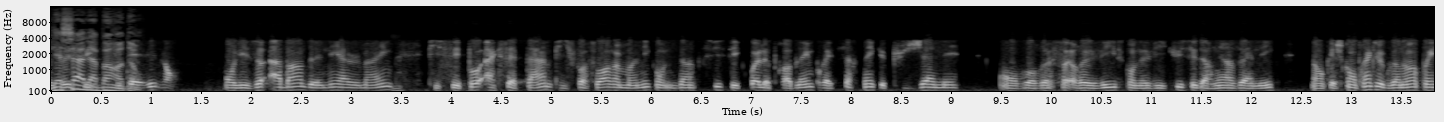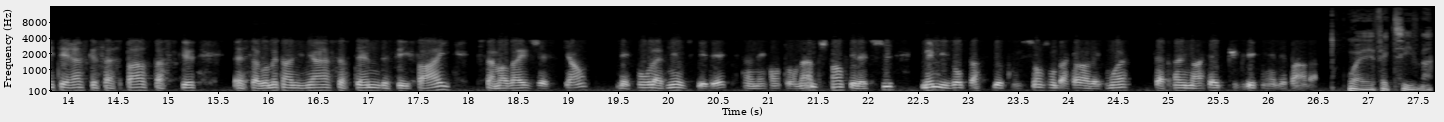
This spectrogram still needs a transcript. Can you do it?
Laissés à l'abandon. On les a abandonnés à eux-mêmes, puis c'est pas acceptable. Puis il faut falloir un moment donné qu'on identifie c'est quoi le problème pour être certain que plus jamais on va revivre ce qu'on a vécu ces dernières années. Donc, je comprends que le gouvernement n'a pas intérêt à ce que ça se passe parce que euh, ça va mettre en lumière certaines de ses failles, puis sa mauvaise gestion. Mais pour l'avenir du Québec, c'est un incontournable. je pense que là-dessus, même les autres partis d'opposition sont d'accord avec moi. Ça prend une enquête publique et indépendante. Oui, effectivement.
